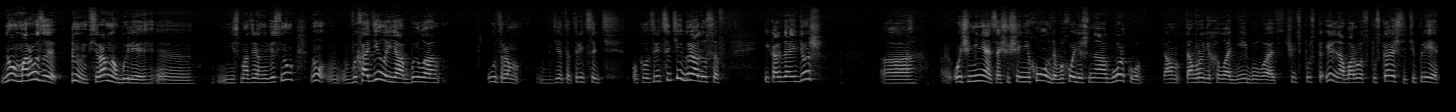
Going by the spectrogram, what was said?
Но морозы все равно были, э, несмотря на весну. Ну, выходила я, было утром где-то 30, около 30 градусов, и когда идешь, очень меняется ощущение холода, выходишь на горку, там, там вроде холоднее бывает, чуть спуска... или наоборот спускаешься, теплее.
